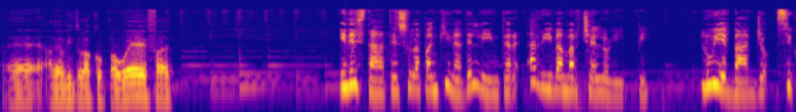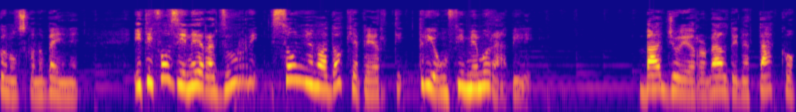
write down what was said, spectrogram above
eh, aveva vinto la Coppa UEFA, In estate sulla panchina dell'Inter arriva Marcello Lippi. Lui e Baggio si conoscono bene. I tifosi nerazzurri sognano ad occhi aperti trionfi memorabili. Baggio e Ronaldo in attacco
